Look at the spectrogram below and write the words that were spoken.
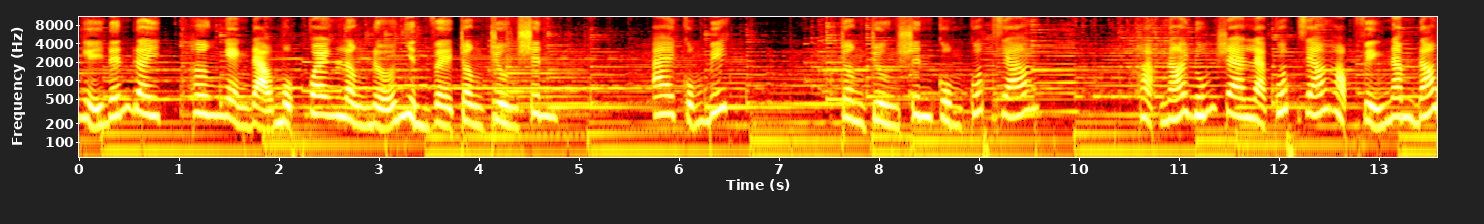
Nghĩ đến đây, Hơn ngàn đạo mục quan lần nữa nhìn về Trần Trường Sinh. Ai cũng biết, Trần Trường Sinh cùng quốc giáo hoặc nói đúng ra là quốc giáo học viện năm đó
